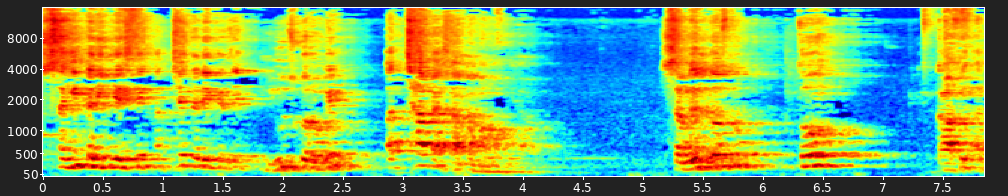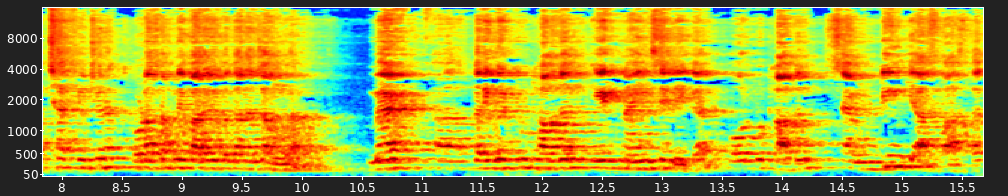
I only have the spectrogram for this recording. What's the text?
सही तरीके से, अच्छे तरीके से यूज़ करोगे अच्छा पैसा कमाओगे समझ दोस्तों? तो काफ़ी अच्छा फ्यूचर है। थोड़ा सा अपने बारे में बताना चाहूँगा। मैं करीबन 2008-9 से लेकर और 2017 के आसपास तक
